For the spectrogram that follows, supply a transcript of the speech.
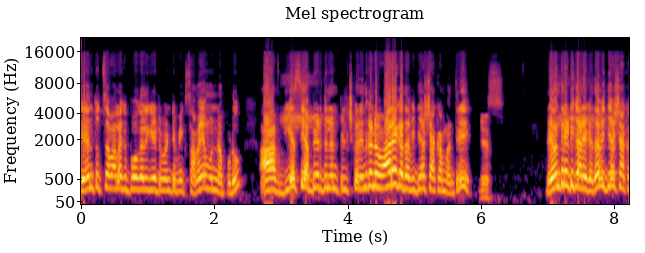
జయంత్యుత్సవాలకి పోగలిగేటువంటి మీకు సమయం ఉన్నప్పుడు ఆ డిఎస్సి అభ్యర్థులను పిలుచుకొని ఎందుకంటే వారే కదా విద్యాశాఖ మంత్రి? రేవంత్ రెడ్డి గారే కదా విద్యాశాఖ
